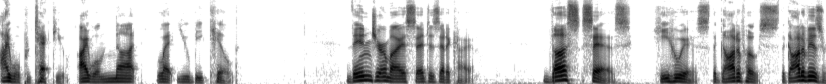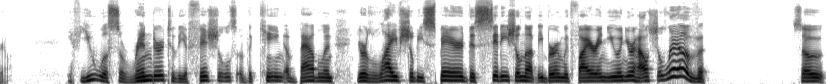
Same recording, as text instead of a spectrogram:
I will protect you. I will not let you be killed. Then Jeremiah said to Zedekiah, Thus says he who is, the God of hosts, the God of Israel, if you will surrender to the officials of the king of Babylon, your life shall be spared, this city shall not be burned with fire, and you and your house shall live. So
